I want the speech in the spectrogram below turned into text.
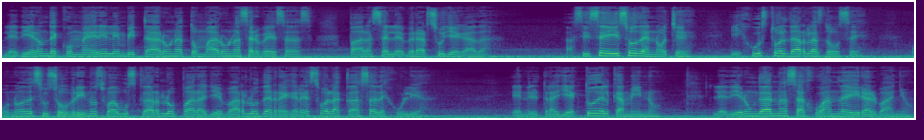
Le dieron de comer y le invitaron a tomar unas cervezas para celebrar su llegada. Así se hizo de noche, y justo al dar las doce, uno de sus sobrinos fue a buscarlo para llevarlo de regreso a la casa de Julia. En el trayecto del camino, le dieron ganas a Juan de ir al baño.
